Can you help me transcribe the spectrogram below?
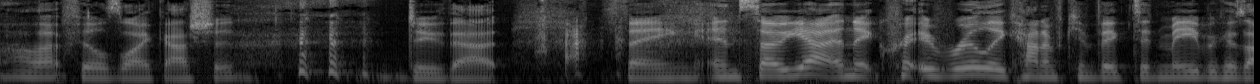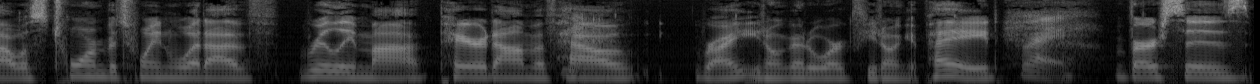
oh, that feels like I should do that thing. And so, yeah, and it, it really kind of convicted me because I was torn between what I've really my paradigm of how, right, you don't go to work if you don't get paid Right. versus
